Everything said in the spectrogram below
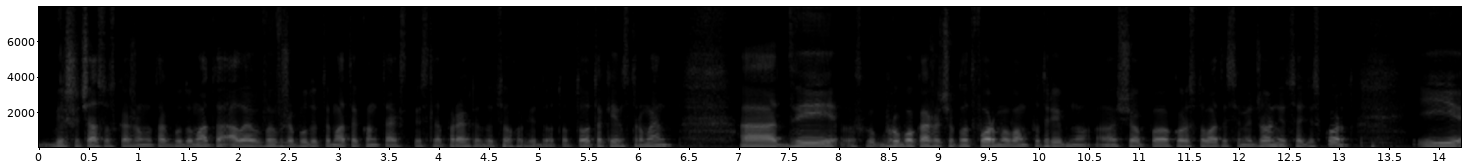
більше часу, скажімо так, буду мати, але ви вже будете мати контекст після перегляду цього відео. Тобто, от такий інструмент. Дві, грубо кажучи, платформи вам потрібно, щоб користуватися Midjourney, це Discord. І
